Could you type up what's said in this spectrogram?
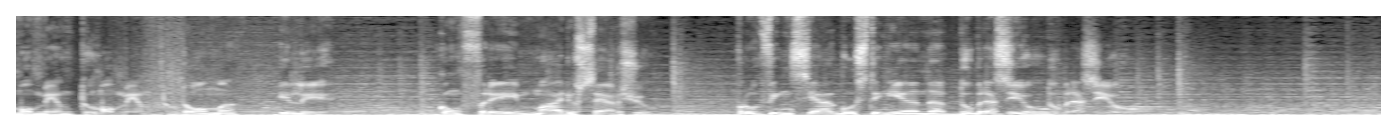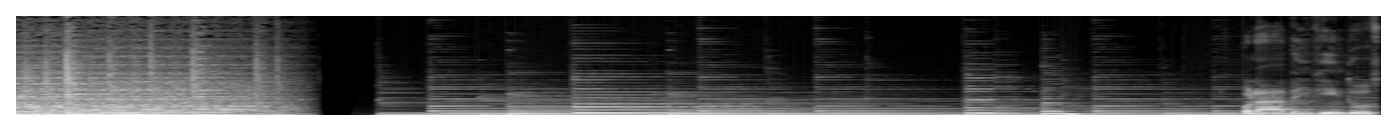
Momento. Momento. Toma e lê. Com Frei Mário Sérgio. Província Agostiniana do Brasil. Do Brasil. Olá, bem-vindos.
